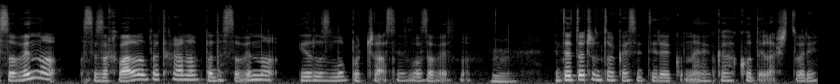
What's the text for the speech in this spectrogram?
so vedno se zahvalili pred hrano, pa da so vedno jedli zelo počasno in zelo zavestno. Mm. In to je točno to, kar si ti rekel, ne, kako delaš stvari.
